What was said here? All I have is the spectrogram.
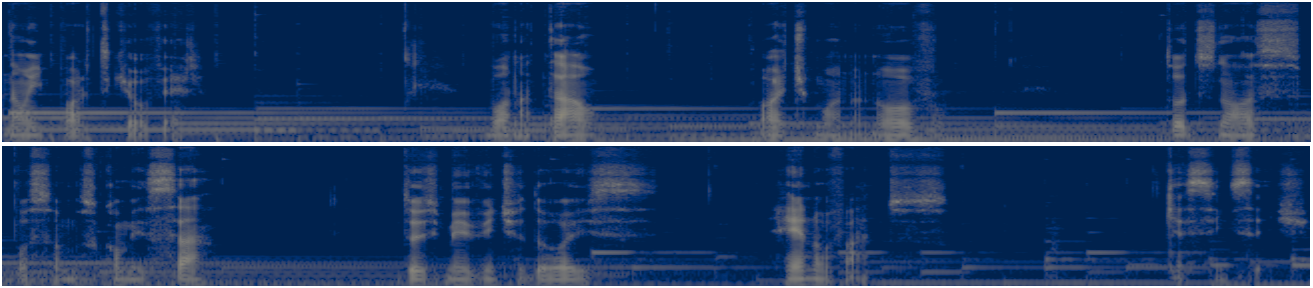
não importa o que houver. Bom Natal, ótimo Ano Novo todos nós possamos começar 2022 renovados. Que assim seja.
